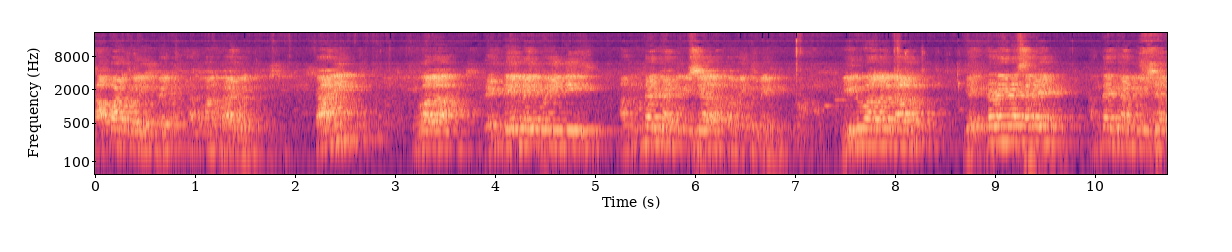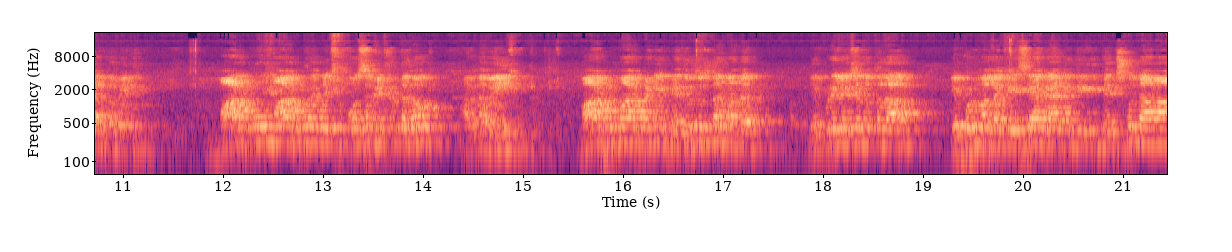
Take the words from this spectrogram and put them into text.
కాపాడుకోలేకపోయాం అది మన బ్యాడ్ కానీ ఇవాళ రెండేళ్ళు అయిపోయింది అందరికి అన్ని విషయాలు అర్థమవుతున్నాయి. వీరి వల్ల కాదు ఎక్కడైనా సరే అందరికి అన్ని విషయాలు అర్థమైంది మార్పు మార్పు అని చెప్పి మోసం ఎట్లుంటుందో అర్థమైంది మార్పు మార్పు అని ఎదురు చూస్తాం అందరు. ఎప్పుడు ఎలక్షన్ వస్తుందా? ఎప్పుడు మళ్ళీ కేసీఆర్ గారిని తిరిగి తెచ్చుకుందామా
